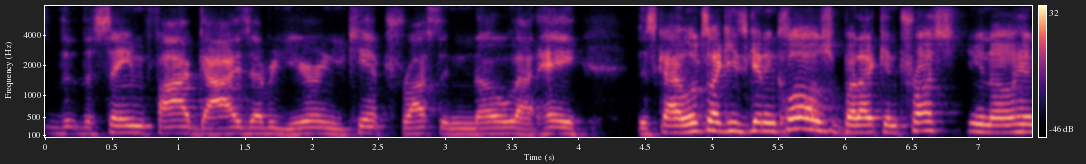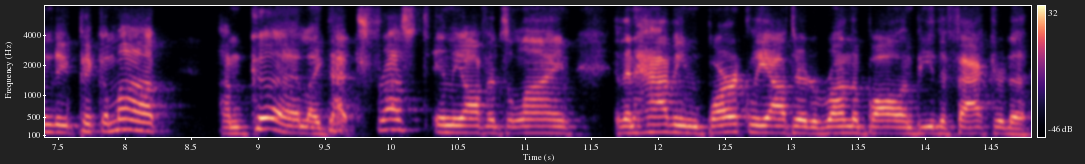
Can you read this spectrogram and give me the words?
the, the same five guys every year, and you can't trust and know that, hey, this guy looks like he's getting close, but I can trust, you know, him to pick him up I'm good. Like that trust in the offensive line, and then having Barkley out there to run the ball and be the factor to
